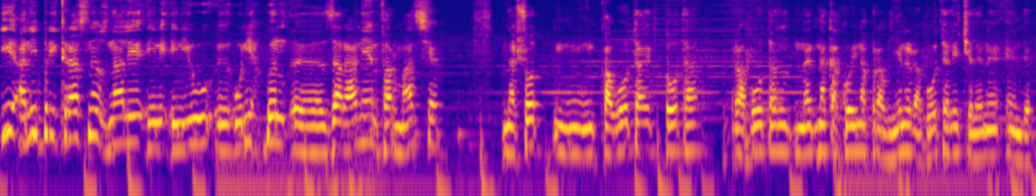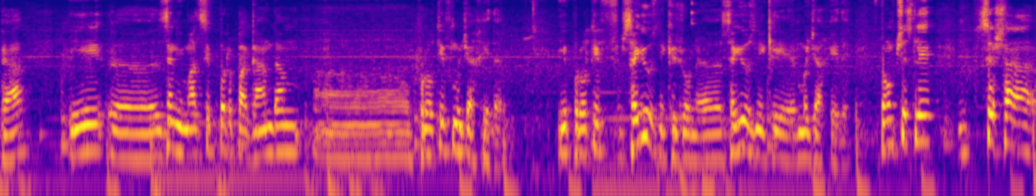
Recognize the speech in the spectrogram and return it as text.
И они прекрасно знали, и, и у, у них была э, заранее информация насчет э, кого-то, кто-то работал, на, на какое направление работали члены НДПА и э, занимался пропагандой э, против муджахидов и против союзников, э, союзники муджахиды, в том числе США,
